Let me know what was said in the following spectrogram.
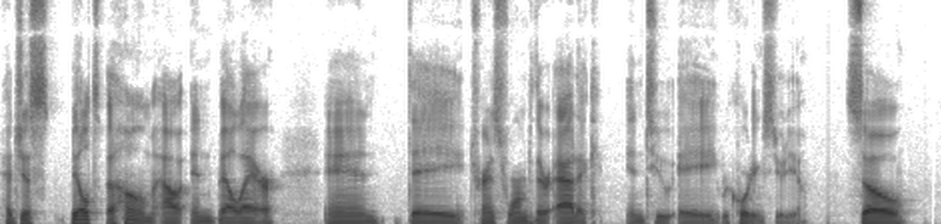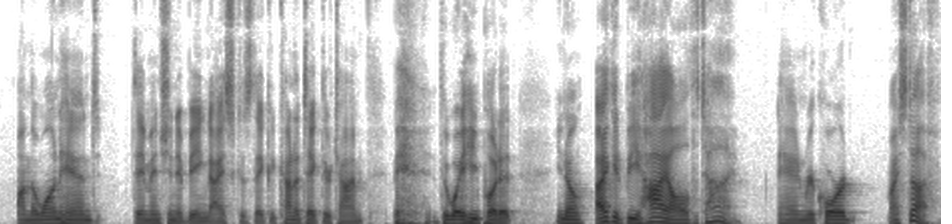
had just built a home out in Bel Air and they transformed their attic into a recording studio. So, on the one hand, they mentioned it being nice because they could kind of take their time. the way he put it, you know, I could be high all the time and record my stuff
